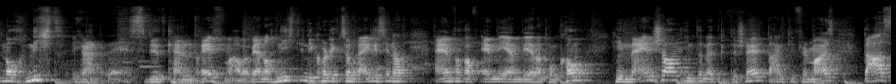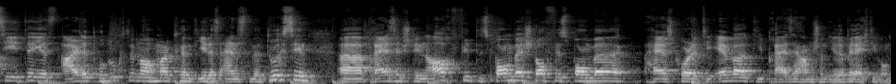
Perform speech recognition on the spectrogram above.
noch nicht, ich meine, es wird keinen treffen, aber wer noch nicht in die Kollektion reingesehen hat, einfach auf memwiener.com hineinschauen. Internet bitte schnell, danke vielmals. Da seht ihr jetzt alle Produkte nochmal, könnt jedes einzelne durchsehen. Äh, Preise stehen auch, Fit ist Bombe, Stoff ist Bombe, highest quality ever. Die Preise haben schon ihre Berechtigung.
